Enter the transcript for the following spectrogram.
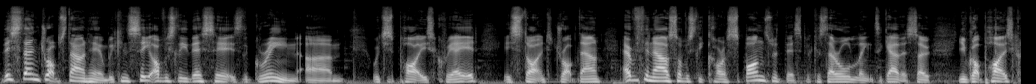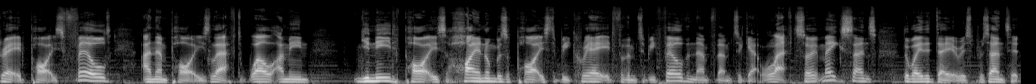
this then drops down here. We can see obviously this here is the green, um, which is parties created, is starting to drop down. Everything else obviously corresponds with this because they're all linked together. So you've got parties created, parties filled, and then parties left. Well, I mean, you need parties, higher numbers of parties to be created for them to be filled and then for them to get left. So it makes sense the way the data is presented.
